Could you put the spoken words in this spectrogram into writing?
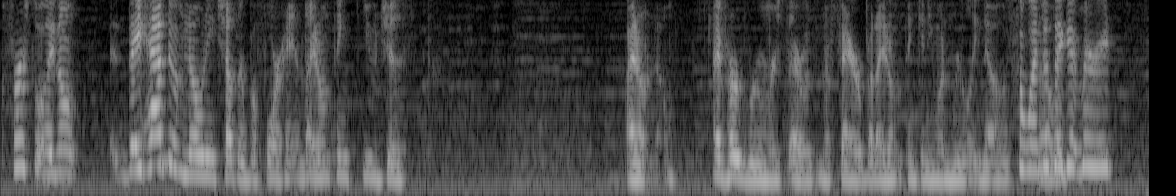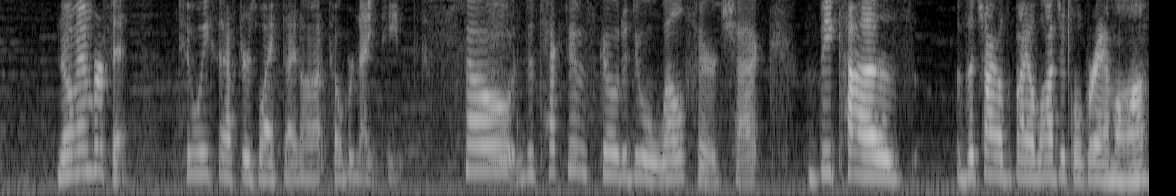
first of all, I don't. They had to have known each other beforehand. I don't think you just. I don't know. I've heard rumors there was an affair, but I don't think anyone really knows. So when did they get married? November 5th, two weeks after his wife died on October 19th. So detectives go to do a welfare check. Because the child's biological grandma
